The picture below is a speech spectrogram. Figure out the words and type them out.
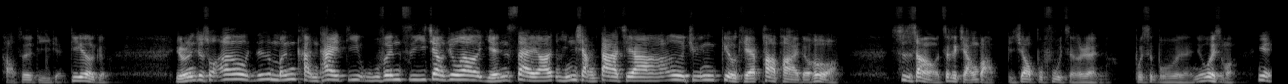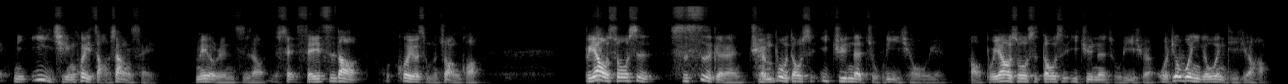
好，这是第一点。第二个。有人就说啊，这个门槛太低，五分之一这样就要延赛啊，影响大家。二军给我起来怕怕的后啊，事实上哦，这个讲法比较不负责任不是不负责任，因为为什么？因为你疫情会找上谁，没有人知道，谁谁知道会有什么状况？不要说是十四个人全部都是一军的主力球员，好，不要说是都是一军的主力球员，我就问一个问题就好：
